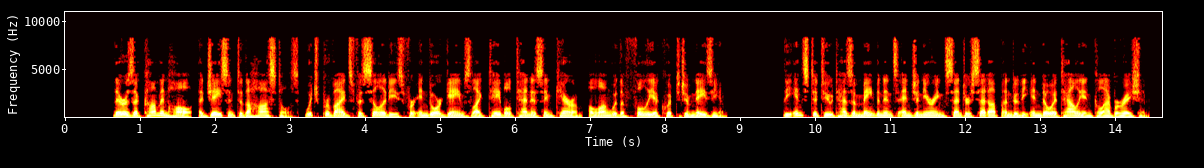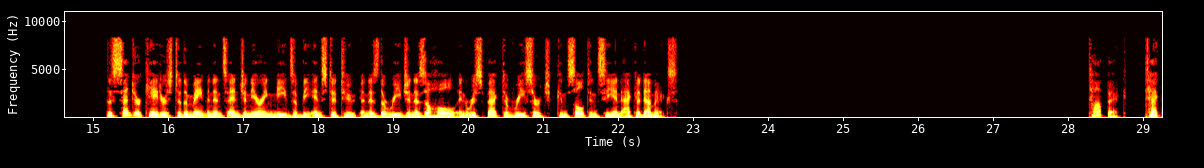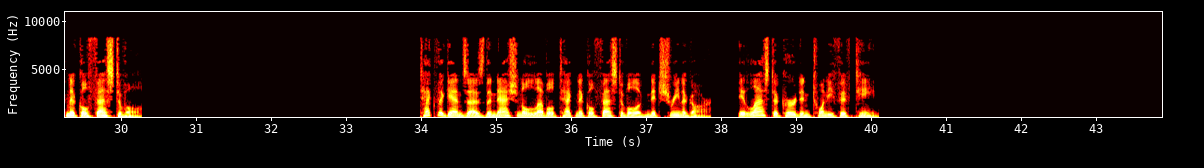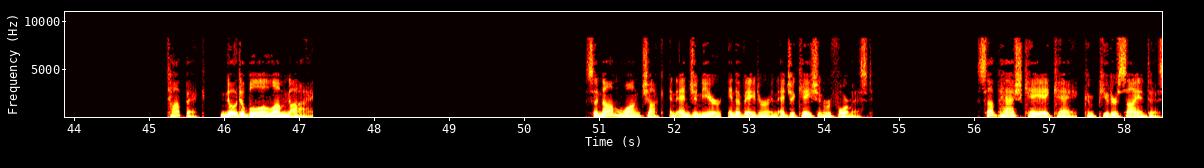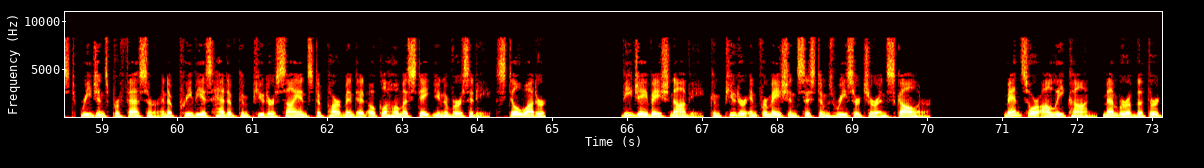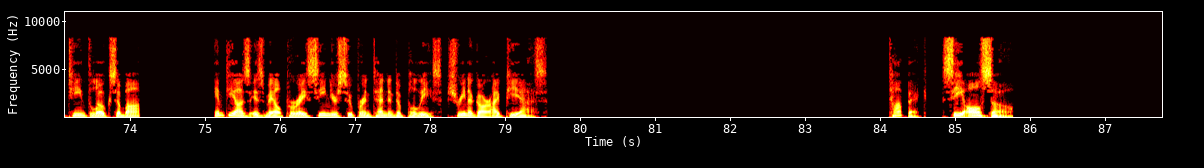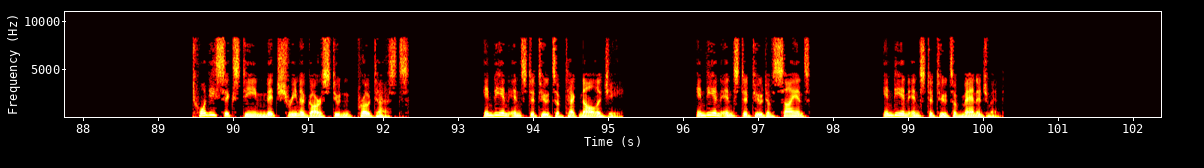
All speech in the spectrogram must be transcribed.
There is a common hall, adjacent to the hostels, which provides facilities for indoor games like table tennis and carom, along with a fully equipped gymnasium. The institute has a maintenance engineering center set up under the Indo-Italian collaboration. The center caters to the maintenance engineering needs of the institute and as the region as a whole in respect of research, consultancy and academics. Technical festival Techvaganza is the national-level technical festival of NIT Srinagar. It last occurred in 2015. Notable alumni Sonam Wangchuk, an engineer, innovator and education reformist. Subhash Kak, computer scientist, Regents professor and a previous head of computer science department at Oklahoma State University, Stillwater. Vijay Vaishnavi, computer information systems researcher and scholar. Mansoor Ali Khan, member of the 13th Lok Sabha. Imtiaz Ismail Parray Senior Superintendent of Police, Srinagar IPS See also 2016 NIT Srinagar student protests. Indian Institutes of Technology. Indian Institute of Science. Indian Institutes of Management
